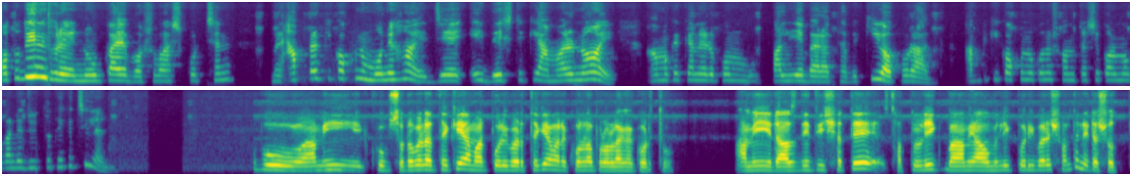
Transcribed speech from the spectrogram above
কতদিন ধরে নৌকায় বসবাস করছেন? মানে আপনার কি কখনো মনে হয় যে এই দেশটি কি আমার নয়? আমাকে কেন এরকম পালিয়ে বেড়াতে হবে? কি অপরাধ? আপনি কি কখনো কোনো সন্ত্রাসী কর্মকাণ্ডে যুক্ত থেকেছিলেন? আমি খুব ছোটবেলা থেকে আমার পরিবার থেকে আমার খুলনা পড়ালেখা করতো। আমি রাজনীতির সাথে ছাত্রলীগ বা আমি আওয়ামী লীগ পরিবারের সন্তান এটা সত্য।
